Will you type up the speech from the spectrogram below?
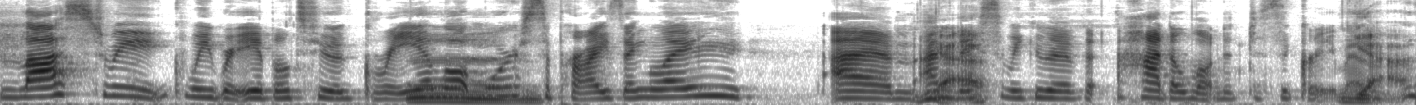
last week we were able to agree a lot more, mm. surprisingly. Um, and. Yeah. this week we've had a lot of disagreements. Yeah.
